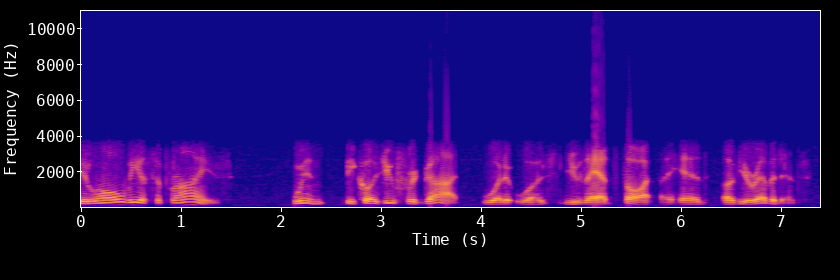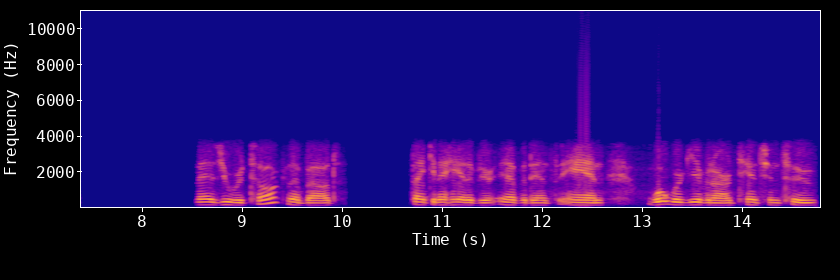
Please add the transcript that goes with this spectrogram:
It'll all be a surprise when because you forgot what it was you had thought ahead of your evidence. As you were talking about thinking ahead of your evidence and what we're giving our attention to,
